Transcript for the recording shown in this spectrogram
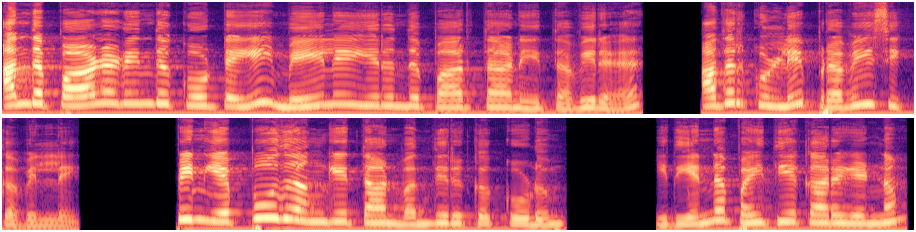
அந்த பாழடைந்த கோட்டையை மேலே இருந்து பார்த்தானே தவிர அதற்குள்ளே பிரவேசிக்கவில்லை. பின் எப்போது அங்கே தான் வந்திருக்கக்கூடும்? இது என்ன பைத்தியக்கார எண்ணம்?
